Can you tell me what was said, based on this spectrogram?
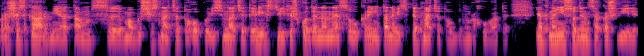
рашистська армія там з, мабуть, з 16 по 18 рік стільки шкоди нанесла Україні, та навіть з 15-го будемо рахувати, як наніс один Саакашвілі.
